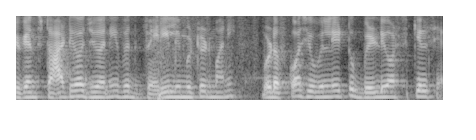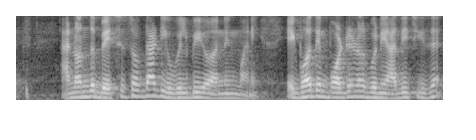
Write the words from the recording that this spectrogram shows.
You can start your journey with very limited money but of course you will need to build your skill sets and on the basis of that you will be earning money एक बहुत इंपॉर्टेंट और बुनियादी चीज़ है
